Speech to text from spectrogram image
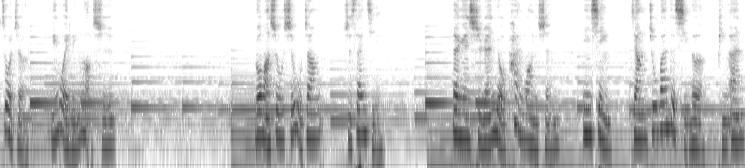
作者林伟玲老师。罗马书十五章十三节：但愿使人有盼望的神，因信将诸般的喜乐、平安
